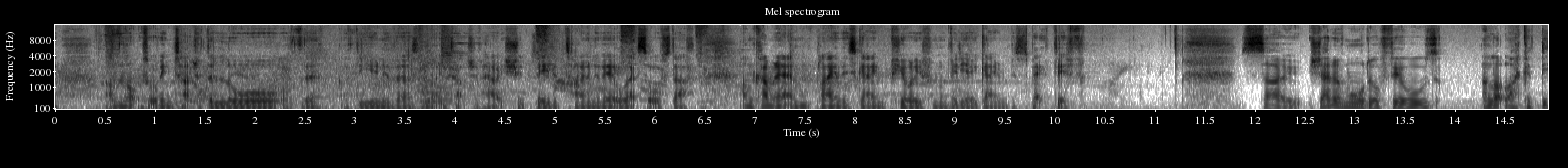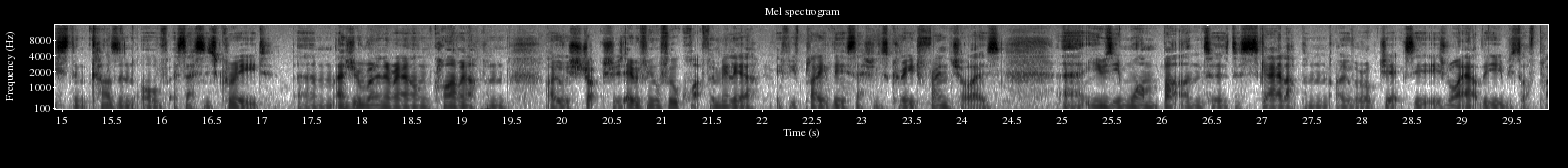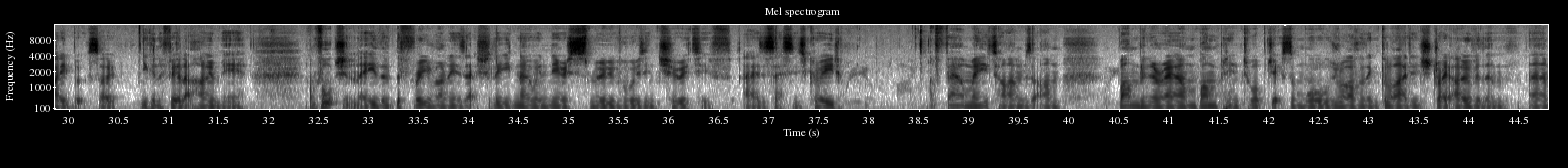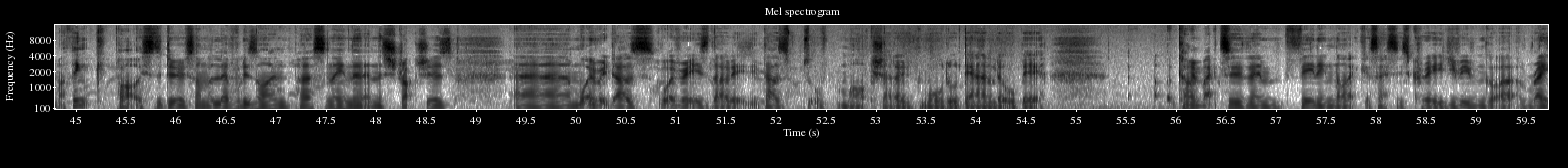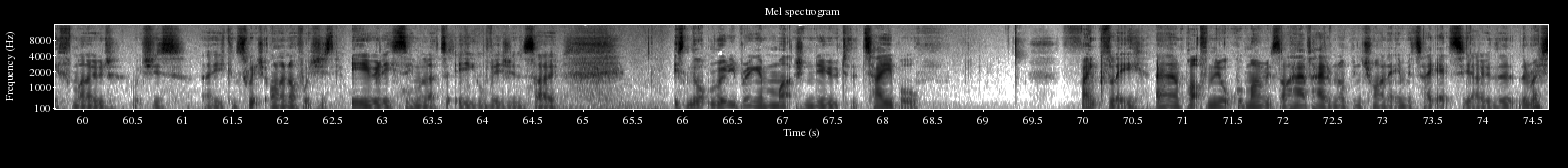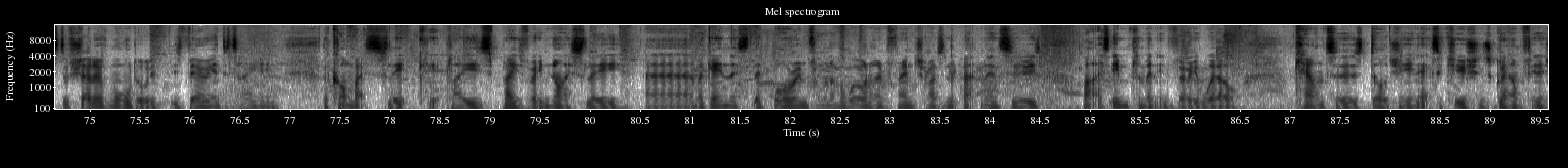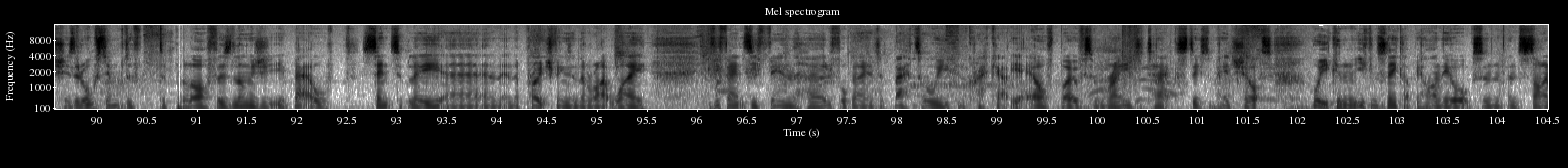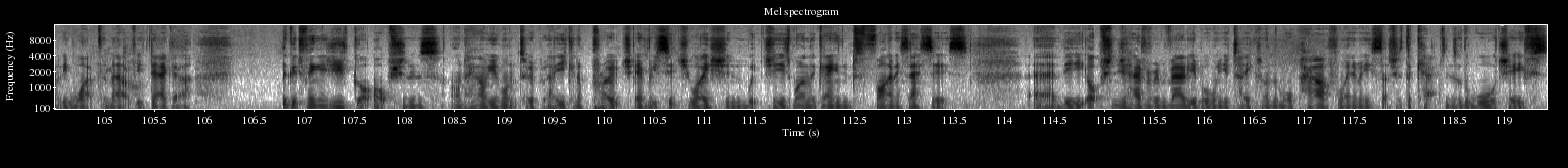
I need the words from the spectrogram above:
I'm not sort of in touch with the lore of the of the universe. I'm not in touch with how it should be, the tone of it, all that sort of stuff. I'm coming out and playing this game purely from a video game perspective. So Shadow of Mordor feels a lot like a distant cousin of Assassin's Creed. Um, as you're running around, climbing up and over structures, everything will feel quite familiar if you've played the Assassin's Creed franchise. Uh, using one button to, to scale up and over objects is right out the Ubisoft playbook, so you're going to feel at home here. Unfortunately, the, the free run is actually nowhere near as smooth or as intuitive as Assassin's Creed. I've found many times that I'm bumbling around, bumping into objects and walls rather than gliding straight over them. Um, I think part of this is to do with some of the level design personally and the, and the structures. Um, whatever it does, whatever it is though, it, it, does sort of mark Shadow Mordor down a little bit. Coming back to them feeling like Assassin's Creed, you've even got a, Wraith mode, which is uh, you can switch on and off, which is eerily similar to Eagle Vision. So it's not really bringing much new to the table thankfully, uh, apart from the awkward moments I have had when I've been trying to imitate Ezio, the, the rest of Shadow of Mordor is, is very entertaining. The combat's slick, it plays plays very nicely. Um, again, they're, they're from another well known franchise in the Batman series, but it's implemented very well. Counters, dodging, executions, ground finishes, they're all simple to, to pull off as long as you, you battle sensibly uh, and, and approach things in the right way. If you fancy feeling the herd before going into battle, you can crack out your elf bow for some ranged attacks, do some headshots, or you can you can sneak up behind the orcs and, and silently wipe them out with your dagger. The good thing is you've got options on how you want to how you can approach every situation, which is one of the game's finest assets. Uh, the options you have are invaluable when you're taking on the more powerful enemies, such as the captains or the war chiefs.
